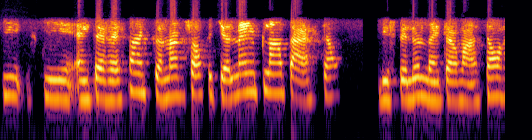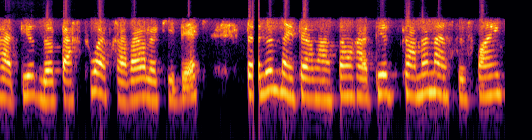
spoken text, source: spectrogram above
qui, est intéressant actuellement, Richard, c'est que l'implantation des cellules d'intervention rapide partout à travers le Québec. Cellules d'intervention rapide, quand même assez simple.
